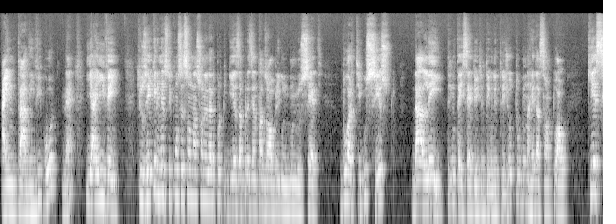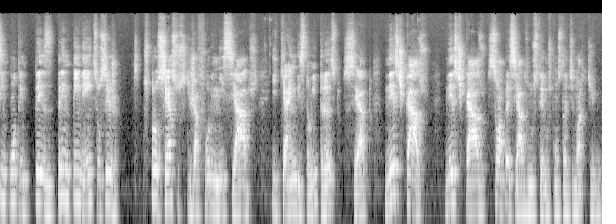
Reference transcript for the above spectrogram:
a entrada em vigor, né? E aí vem que os requerimentos de concessão de nacionalidade portuguesa apresentados ao abrigo do número 7 do artigo 6 da Lei 3781 de 3 de outubro, na redação atual, que se encontrem pendentes, ou seja, os processos que já foram iniciados e que ainda estão em trânsito, certo? Neste caso, neste caso, são apreciados nos termos constantes no artigo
